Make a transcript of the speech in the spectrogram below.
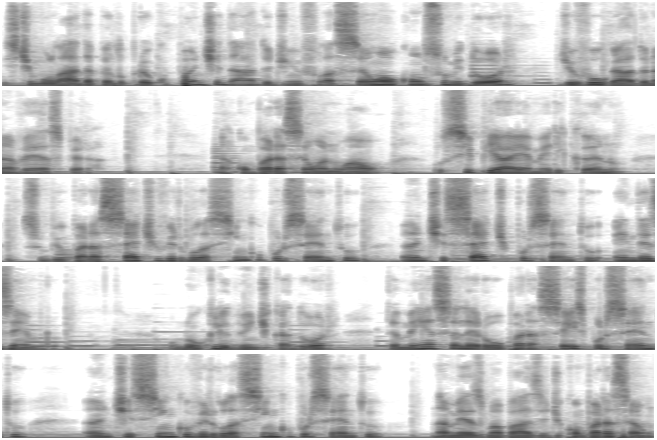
estimulada pelo preocupante dado de inflação ao consumidor divulgado na véspera. Na comparação anual, o CPI americano subiu para 7,5% ante 7% em dezembro. O núcleo do indicador também acelerou para 6% ante 5,5% na mesma base de comparação.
